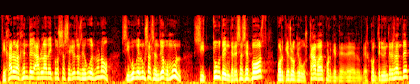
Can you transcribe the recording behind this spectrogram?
Fijaros, la gente habla de cosas secretos de Google. No, no, si Google usa el sentido común, si tú te interesa ese post, porque es lo que buscabas, porque te- eh, es contenido interesante,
